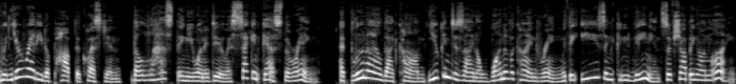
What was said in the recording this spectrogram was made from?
When you're ready to pop the question, the last thing you want to do is second guess the ring. At BlueNile.com you can design a one-of-a-kind ring with the ease and convenience of shopping online.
